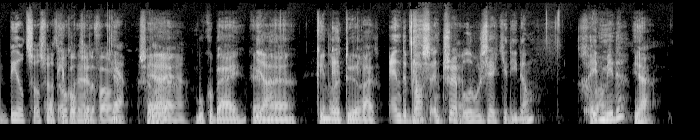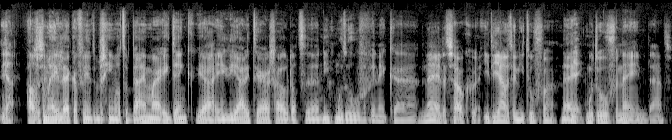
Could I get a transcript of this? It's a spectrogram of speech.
beeld zoals we Op dat je ook... eh, koptelefoon. ja. Zo, Ja. Boeken bij en Ja. eh, kinderen de deur uit. En de bas en treble, hoe zet je die dan? In Gewoon. het midden? Ja. Ja, Als ik hem heel lekker vind, misschien wat erbij. Maar ik denk, ja, idealiter zou dat eh, niet moeten hoeven, vind ik. eh. Nee, dat zou ook idealiter niet hoeven. Nee. Nee. Moeten hoeven, nee, inderdaad.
